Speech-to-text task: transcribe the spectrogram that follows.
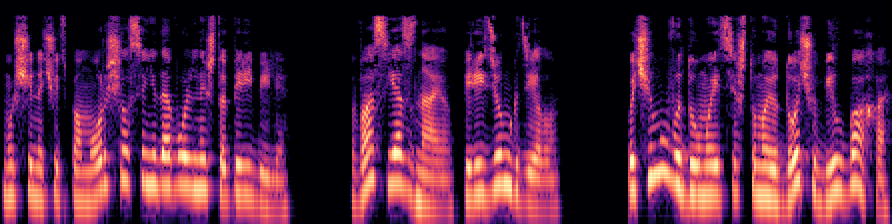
Мужчина чуть поморщился, недовольный, что перебили. Вас я знаю. Перейдем к делу. Почему вы думаете, что мою дочь убил Баха?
